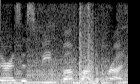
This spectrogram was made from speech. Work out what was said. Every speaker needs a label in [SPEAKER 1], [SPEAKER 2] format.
[SPEAKER 1] There is a speed bump on the front.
